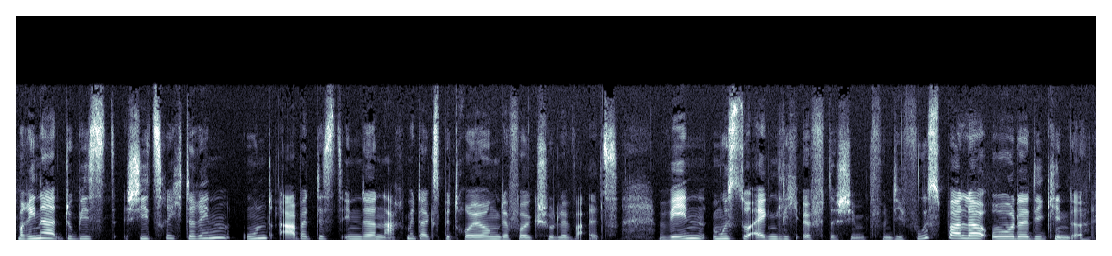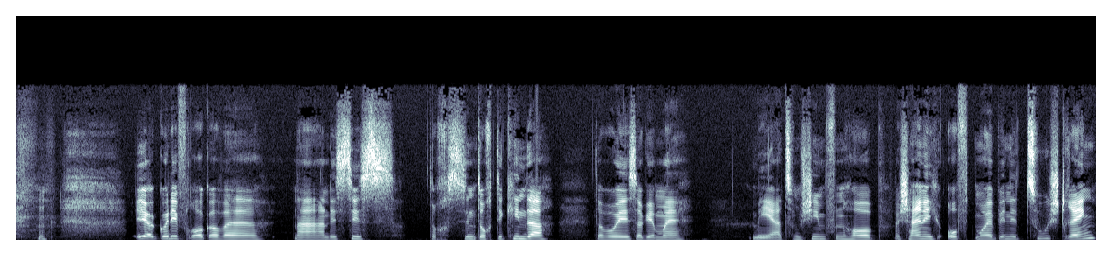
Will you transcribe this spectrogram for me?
Marina, du bist Schiedsrichterin und arbeitest in der Nachmittagsbetreuung der Volksschule Wals. Wen musst du eigentlich öfter schimpfen, die Fußballer oder die Kinder? Ja, gute Frage, aber nein, das ist doch, sind doch die Kinder, da wo ich, sage ich mal, mehr zum Schimpfen habe. Wahrscheinlich oft mal bin ich zu streng,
